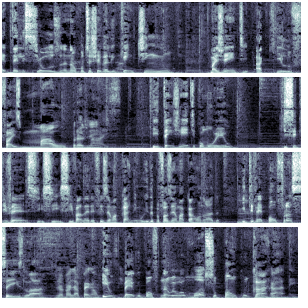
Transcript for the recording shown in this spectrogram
é delicioso, né? Não, quando você chega ali quentinho. Mas, gente, aquilo faz mal pra gente. E tem gente como eu que se tiver, se, se, se Valéria fizer uma carne moída pra fazer a macarronada e tiver pão francês lá, Já vai lá pegar um eu pãozinho pego o pão. Não, eu almoço pão com com carne. carne.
